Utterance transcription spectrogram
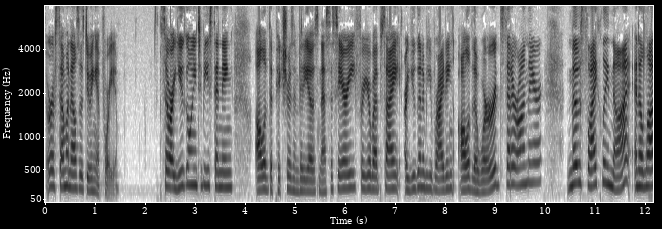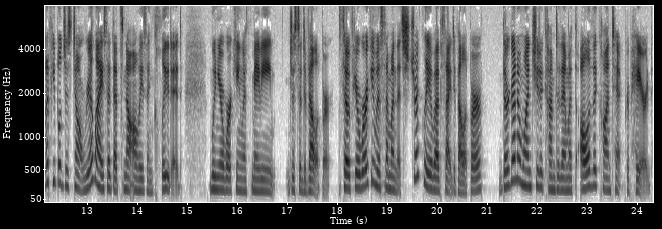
or if someone else is doing it for you. So, are you going to be sending all of the pictures and videos necessary for your website? Are you going to be writing all of the words that are on there? Most likely not. And a lot of people just don't realize that that's not always included when you're working with maybe just a developer. So, if you're working with someone that's strictly a website developer, they're going to want you to come to them with all of the content prepared.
